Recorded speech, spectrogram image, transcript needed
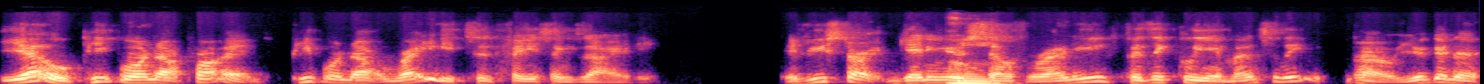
yo, people are not primed. People are not ready to face anxiety. If you start getting hmm. yourself ready physically and mentally, bro, you're gonna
